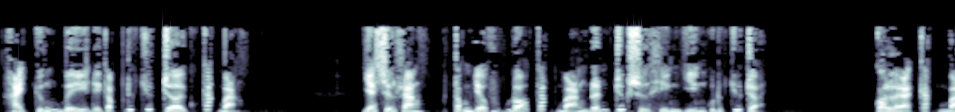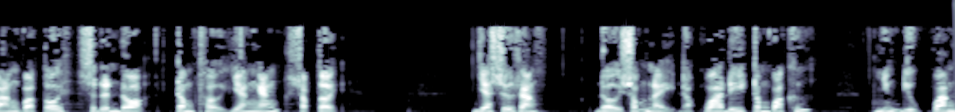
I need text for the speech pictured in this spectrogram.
Hãy chuẩn bị để gặp Đức Chúa Trời của các bạn. Giả sử rằng trong giờ phút đó các bạn đến trước sự hiện diện của Đức Chúa Trời. Có lẽ các bạn và tôi sẽ đến đó trong thời gian ngắn sắp tới. Giả sử rằng đời sống này đã qua đi trong quá khứ, những điều quan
